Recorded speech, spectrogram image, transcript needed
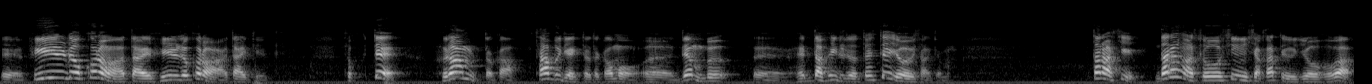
えー、フィールドコロンを与え、フィールドコロンを与えていく。そして、 From とか Subject とかも、えー、全部、えー、ヘッダーフィールドとして用意されています。ただし、誰が送信者かという情報は、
